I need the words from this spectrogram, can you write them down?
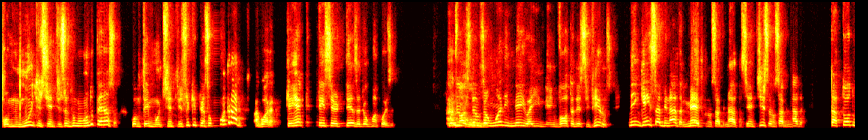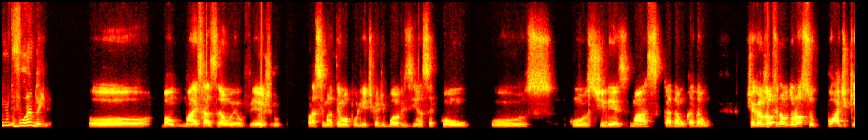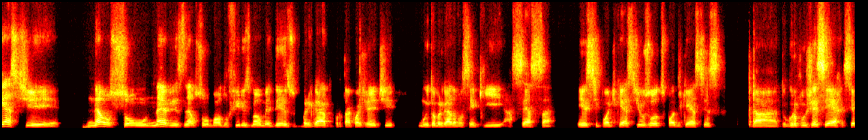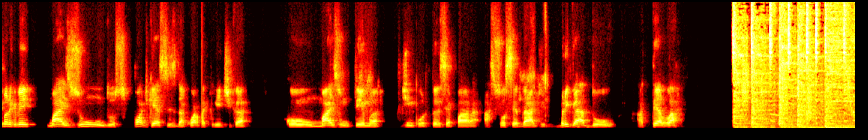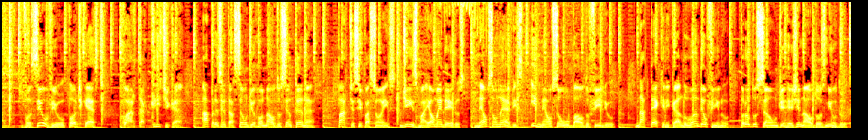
Como muitos cientistas do mundo pensam, como tem muitos cientistas que pensam o contrário. Agora, quem é que tem certeza de alguma coisa? Pois ah, nós temos há um ano e meio aí em volta desse vírus, ninguém sabe nada, médico não sabe nada, cientista não sabe nada, está todo mundo voando ainda. O... Bom, mais razão eu vejo para se manter uma política de boa vizinhança com os, com os chineses, mas cada um, cada um. Chegamos ao final do nosso podcast. Nelson Neves, Nelson Baldo Filho, Ismael Medeiros, obrigado por estar com a gente. Muito obrigado a você que acessa esse podcast e os outros podcasts da, do grupo GCR. Semana que vem, mais um dos podcasts da Quarta Crítica, com mais um tema de importância para a sociedade. Obrigado. Até lá. Você ouviu o podcast Quarta Crítica. Apresentação de Ronaldo Santana. Participações de Ismael Medeiros, Nelson Neves e Nelson Ubaldo Filho. Na técnica, Luan Delfino. Produção de Reginaldo Osnildo.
